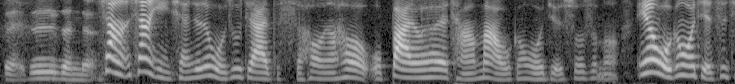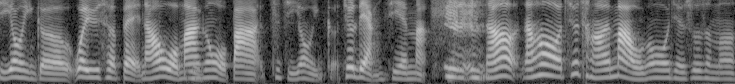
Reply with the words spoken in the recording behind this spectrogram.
对，这是真的。像像以前就是我住家里的时候，然后我爸又会常常骂我跟我姐说什么，因为我跟我姐自己用一个卫浴设备，然后我妈嗯跟我爸自己用一个，就两间嘛。嗯嗯，然后然后就常常会骂我跟我姐说什么，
